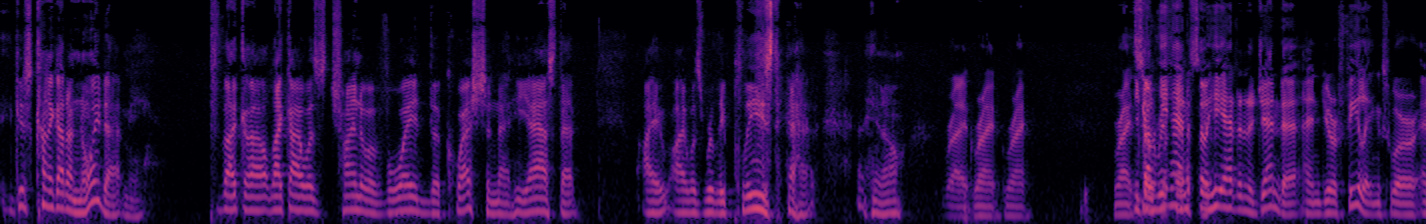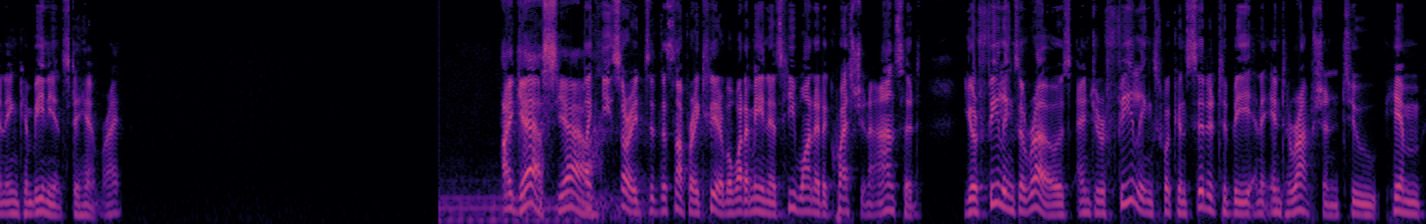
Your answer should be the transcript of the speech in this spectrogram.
he just kind of got annoyed at me, like uh, like I was trying to avoid the question that he asked that I I was really pleased at, you know. Right, right, right, right. So he had so he had an agenda, and your feelings were an inconvenience to him, right? I guess, yeah. Like, sorry, that's not very clear. But what I mean is, he wanted a question answered. Your feelings arose, and your feelings were considered to be an interruption to him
